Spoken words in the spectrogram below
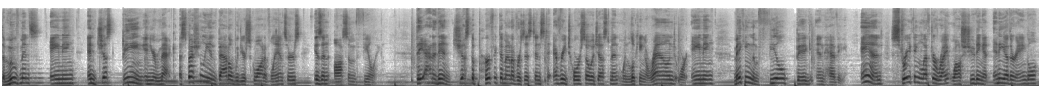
The movements, aiming, and just being in your mech, especially in battle with your squad of Lancers, is an awesome feeling. They added in just the perfect amount of resistance to every torso adjustment when looking around or aiming, making them feel big and heavy and strafing left or right while shooting at any other angle,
